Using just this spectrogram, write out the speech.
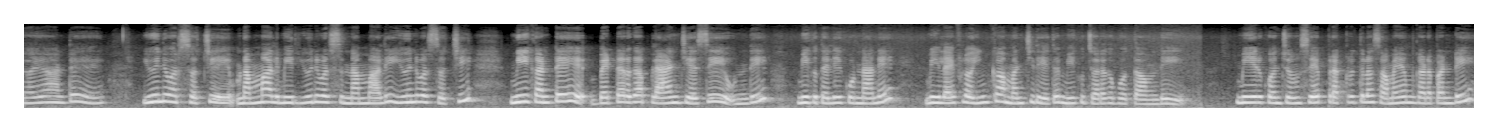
గయా అంటే యూనివర్స్ వచ్చి నమ్మాలి మీరు యూనివర్స్ని నమ్మాలి యూనివర్స్ వచ్చి మీకంటే బెటర్గా ప్లాన్ చేసి ఉంది. మీకు తెలియకుండానే మీ లైఫ్లో ఇంకా మంచిది ఏదో మీకు జరగబోతా ఉంది. మీరు కొంచెం సేపు ప్రకృతిలో సమయం గడపండి.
